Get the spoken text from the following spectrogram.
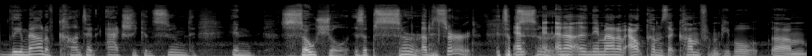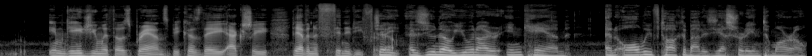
the amount of content actually consumed in social is absurd. Absurd. It's And- absurd. And, uh, and the amount of outcomes that come from people um, engaging with those brands because they actually they have an affinity for Jenny, them. as you know, you and I are in Cannes, and all we've talked about is yesterday and tomorrow.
